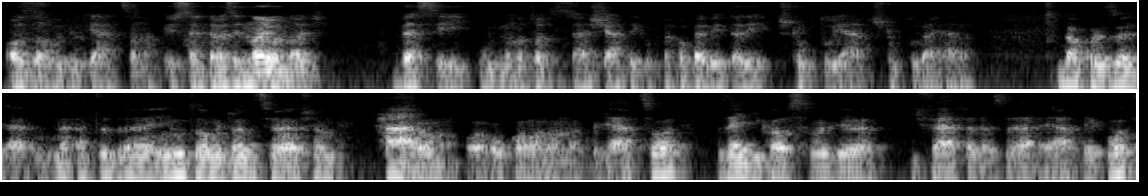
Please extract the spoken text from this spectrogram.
azzal, hogy ők játszanak. És szerintem ez egy nagyon nagy veszély, úgymond a tradicionális játékoknak a bevételi struktúrájára. struktúrájára. De akkor ez egy, hát én úgy tudom, hogy tradicionálisan három oka van annak, hogy játszol. Az egyik az, hogy így felfedezd a játékot,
